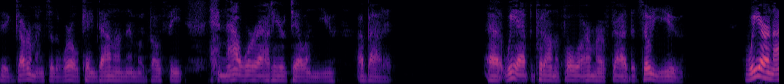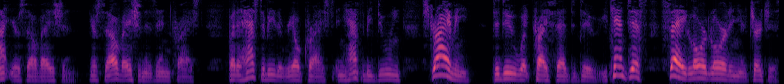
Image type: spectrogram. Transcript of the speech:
the governments of the world came down on them with both feet. And now we're out here telling you about it. Uh, we have to put on the full armor of God, but so do you. We are not your salvation. Your salvation is in Christ. But it has to be the real Christ, and you have to be doing, striving to do what Christ said to do. You can't just say, Lord, Lord, in your churches.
